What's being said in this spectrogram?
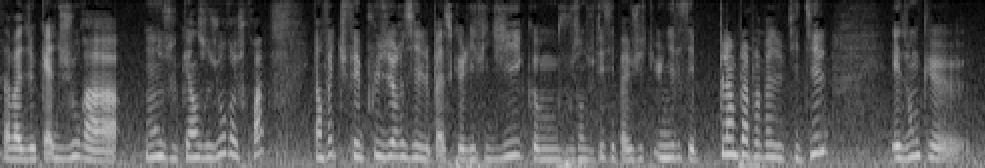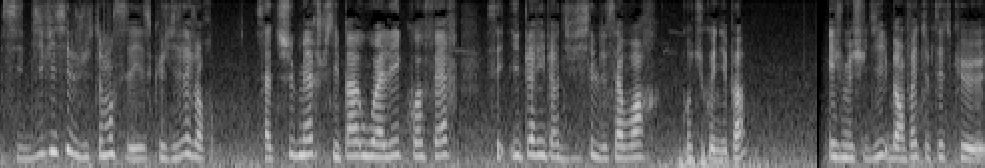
ça va de 4 jours à 11 ou 15 jours, je crois. Et en fait, tu fais plusieurs îles parce que les Fidji, comme vous vous en doutez, c'est pas juste une île, c'est plein, plein, plein, plein de petites îles. Et donc, euh, c'est difficile, justement, c'est ce que je disais, genre, ça te submerge, tu sais pas où aller, quoi faire. C'est hyper, hyper difficile de savoir quand tu connais pas. Et je me suis dit, bah en fait, peut-être que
